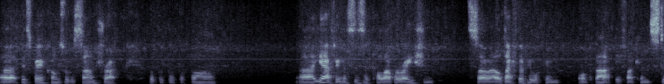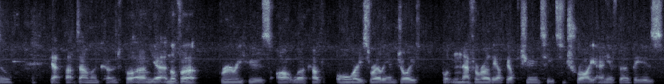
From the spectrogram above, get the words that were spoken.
Uh, this beer comes with a soundtrack. Blah, blah, blah, uh, yeah, I think this is a collaboration. So I'll definitely be looking up that if I can still get that download code. But um, yeah, another brewery whose artwork I've always really enjoyed, but never really had the opportunity to try any of their beers.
